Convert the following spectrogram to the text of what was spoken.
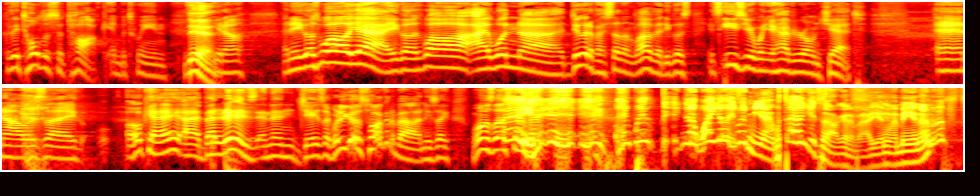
because they told us to talk in between. Yeah. You know. And he goes, well, yeah. He goes, well, I wouldn't uh, do it if I still didn't love it. He goes, it's easier when you have your own jet. And I was like, okay, I bet it is. And then Jay's like, what are you guys talking about? And he's like, when was the last time? that-" hey, hey, wait, you know, why you leaving me out? What the hell are you talking about? You know what I mean? I don't,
